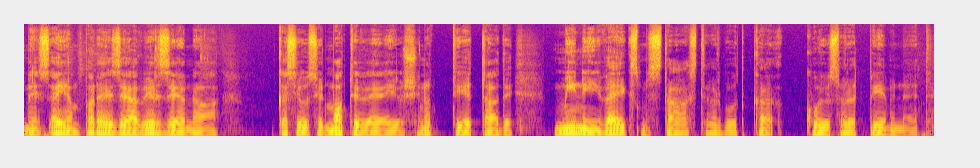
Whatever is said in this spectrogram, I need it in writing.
mēs ejam pareizajā virzienā, kas jūs ir motivējuši, nu tie tādi mini veiksmes stāsti varbūt, ka, ko jūs varat pieminēt.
